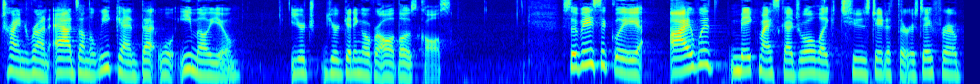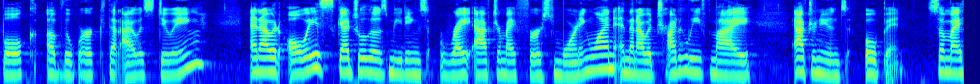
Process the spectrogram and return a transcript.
trying to run ads on the weekend that will email you, you're, you're getting over all those calls. So, basically, I would make my schedule like Tuesday to Thursday for a bulk of the work that I was doing. And I would always schedule those meetings right after my first morning one. And then I would try to leave my afternoons open. So my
